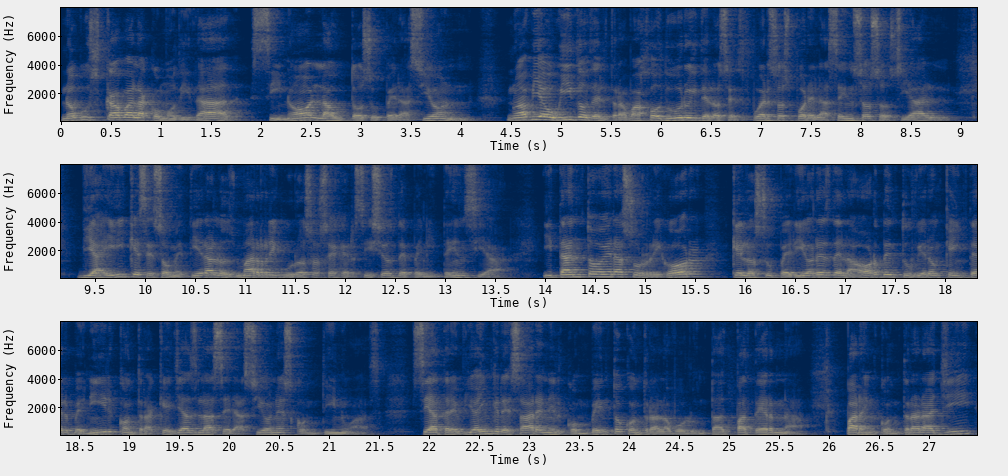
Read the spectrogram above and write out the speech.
No buscaba la comodidad, sino la autosuperación no había huido del trabajo duro y de los esfuerzos por el ascenso social. De ahí que se sometiera a los más rigurosos ejercicios de penitencia. Y tanto era su rigor que los superiores de la orden tuvieron que intervenir contra aquellas laceraciones continuas. Se atrevió a ingresar en el convento contra la voluntad paterna, para encontrar allí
